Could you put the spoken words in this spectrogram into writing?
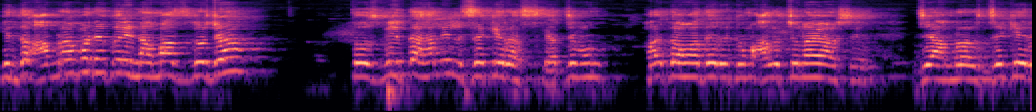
কিন্তু আমরা মনে করি নামাজ, রোজা তসবি তাহালিল, জেকের আসকার যেমন হয়তো আমাদের এরকম আলোচনায় আসে যে আমরা জেকের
